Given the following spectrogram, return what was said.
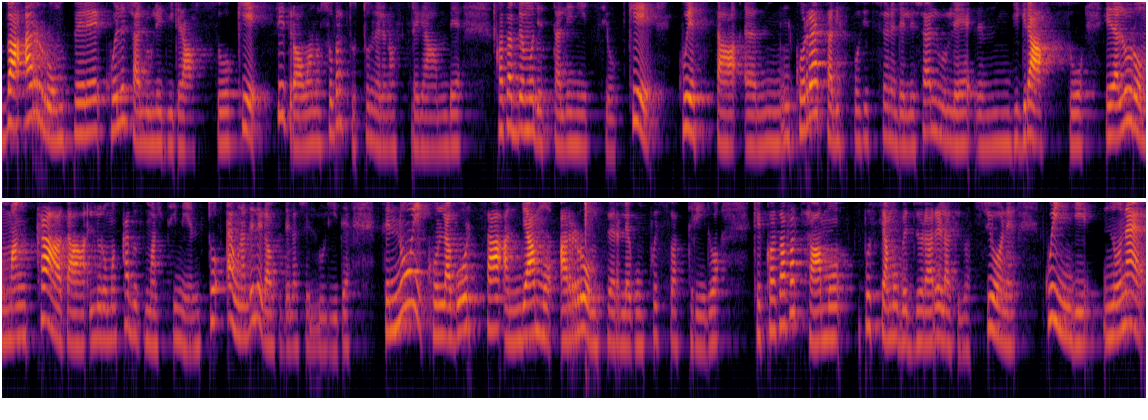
va a rompere quelle cellule di grasso che si trovano soprattutto nelle nostre gambe. Cosa abbiamo detto all'inizio? Che questa ehm, incorretta disposizione delle cellule ehm, di grasso e loro mancata, il loro mancato smaltimento è una delle cause della cellulite. Se noi con la corsa andiamo a romperle con questo attrito, che cosa facciamo? Possiamo peggiorare la situazione. Quindi non è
